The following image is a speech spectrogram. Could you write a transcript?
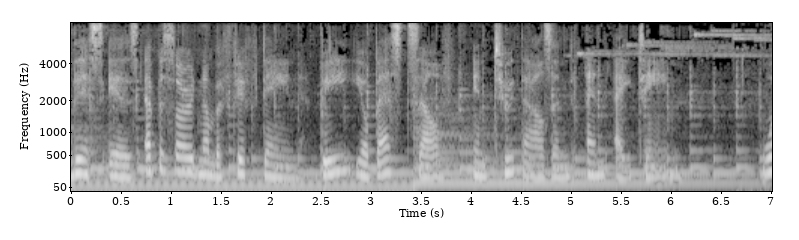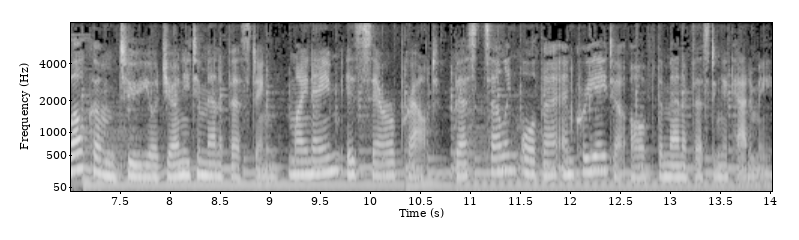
This is episode number 15 Be Your Best Self in 2018. Welcome to your journey to manifesting. My name is Sarah Prout, best selling author and creator of the Manifesting Academy.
